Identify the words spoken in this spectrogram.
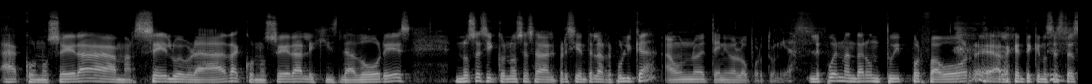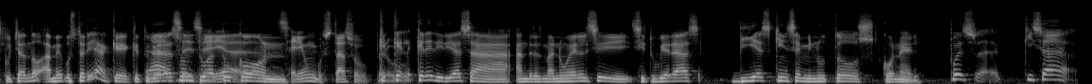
a conocer a Marcelo Ebrard, a conocer a legisladores. No sé si conoces al presidente de la República. Aún no he tenido la oportunidad. ¿Le pueden mandar un tweet, por favor, eh, a la gente que nos está escuchando? A mí me gustaría que, que tuvieras Ah, un tú a tú con... Sería un gustazo, ¿Qué, pero... qué- qué le dirías a Andrés Manuel si, si tuvieras 10, 15 minutos con él? Pues eh, quizá,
